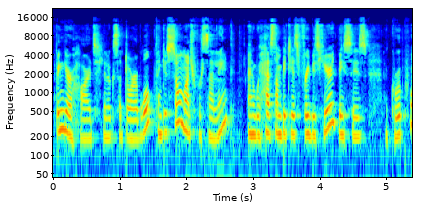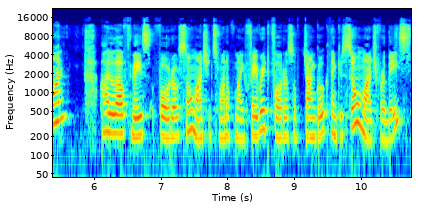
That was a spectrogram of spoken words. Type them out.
finger hearts. He looks adorable. Thank you so much for selling. And we have some BTS freebies here. This is a group one. I love this photo so much. It's one of my favorite photos of Jungkook. Thank you so much for this.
